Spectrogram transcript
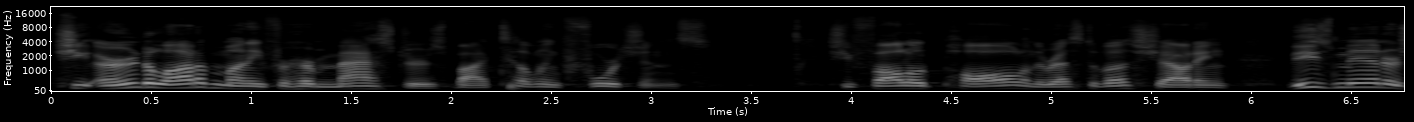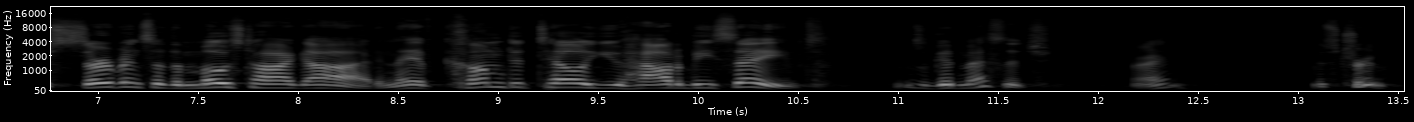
She earned a lot of money for her masters by telling fortunes. She followed Paul and the rest of us, shouting, These men are servants of the Most High God, and they have come to tell you how to be saved. It was a good message, right? It's true.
